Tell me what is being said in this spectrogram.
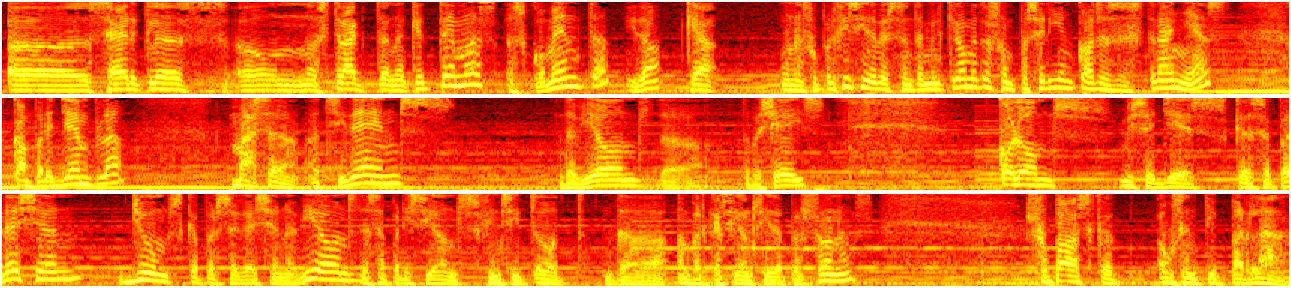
Uh, cercles on es tracten aquests temes es comenta i de, que hi ha una superfície de 30.000 quilòmetres on passarien coses estranyes, com per exemple massa accidents, d'avions, de, de vaixells, coloms missatgers que desapareixen, llums que persegueixen avions, desaparicions fins i tot d'embarcacions i de persones. Supos que heu sentit parlar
